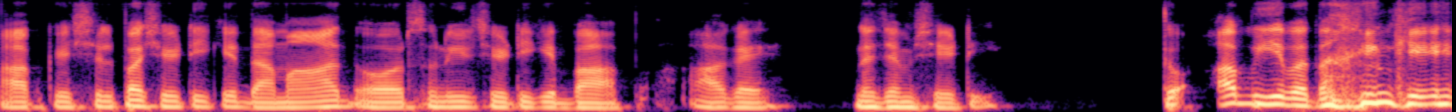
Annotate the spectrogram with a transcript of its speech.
آپ کے شلپا شیٹی کے داماد اور سنیل شیٹی کے باپ آ گئے، نجم شیٹی۔ تو اب یہ بتائیں کہ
